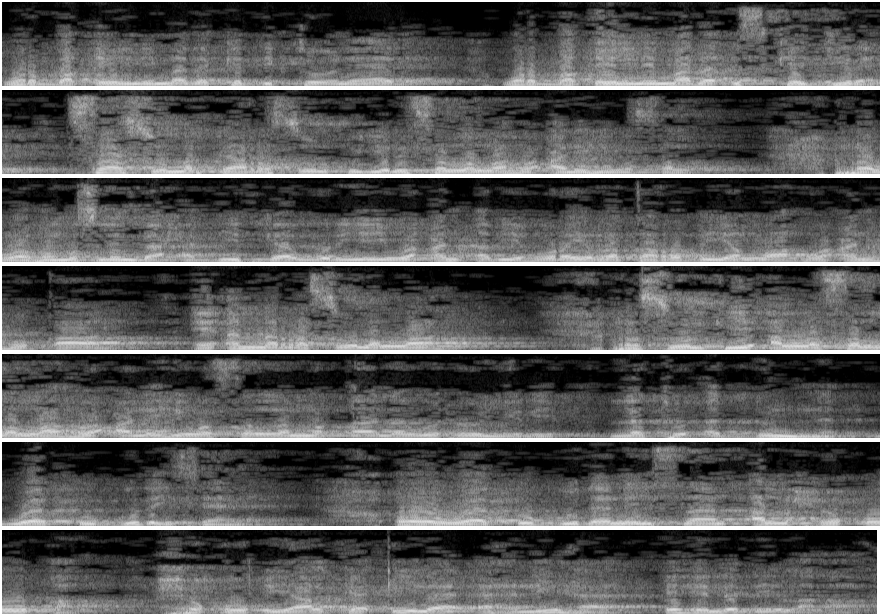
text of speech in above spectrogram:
war baqiilnimada ka digtoonaada war baqiilnimada iska jira saasuu markaa rasuulku yidhi sala allahu calayhi wasalam rawaahu muslim baa xadiidkaa wariyey wa can abi hurayrata radia allahu canhu qaal ee ana rasuula allah rasuulkii alla sala allahu calayhi wasalam qaala wuxuu yidhi latu'addunna waad u gudaysaan oo waad u gudanaysaan alxuquuqa xuquuqyaalka ilaa ahliha eheladii lahaa.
